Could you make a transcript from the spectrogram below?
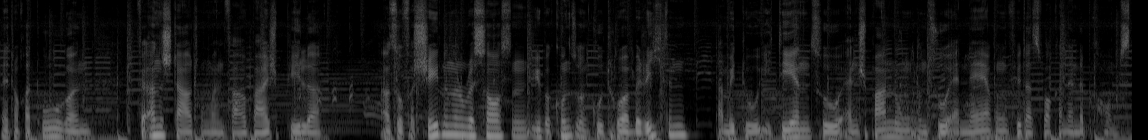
Literaturen, Veranstaltungen, Beispiele, also verschiedene Ressourcen über Kunst und Kultur berichten, damit du Ideen zu Entspannung und zu Ernährung für das Wochenende bekommst.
